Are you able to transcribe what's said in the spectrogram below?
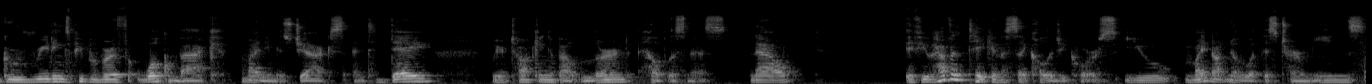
Greetings, people of Earth. Welcome back. My name is Jax, and today we are talking about learned helplessness. Now, if you haven't taken a psychology course, you might not know what this term means.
